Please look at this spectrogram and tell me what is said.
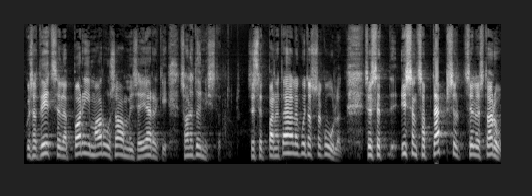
kui sa teed selle parima arusaamise järgi, sa oled õnnistatud sest et pane tähele, kuidas sa kuulad. sest et issand saab täpselt sellest aru,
